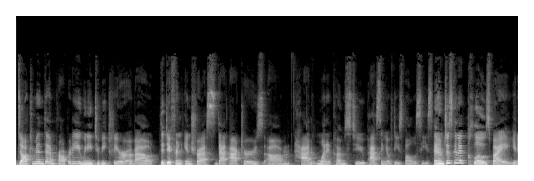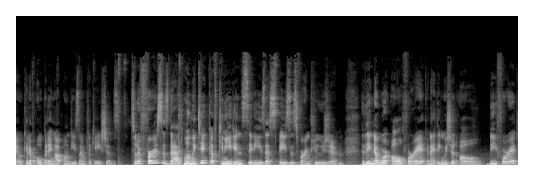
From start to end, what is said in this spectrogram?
document them properly. We need to be clear about the different interests that actors um, had when it comes to passing of these policies. And I'm just going to close by, you know, kind of opening up on these implications. So the first is that when we think of Canadian cities as spaces for inclusion, I think that we're all for it, and I think we should all be for it.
